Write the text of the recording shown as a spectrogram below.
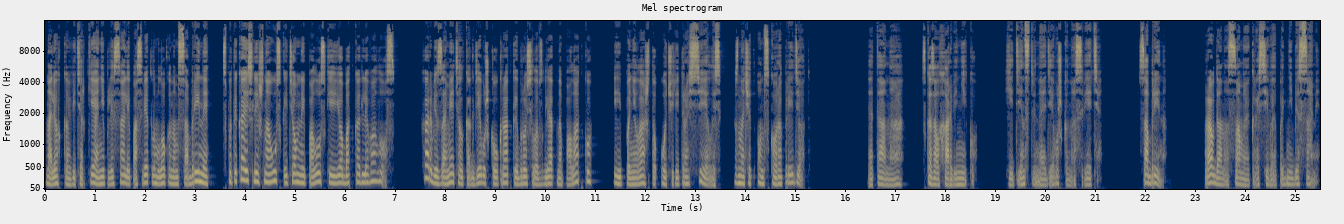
На легком ветерке они плясали по светлым локонам Сабрины, спотыкаясь лишь на узкой темной полоске ее ободка для волос. Харви заметил, как девушка украдкой бросила взгляд на палатку и поняла, что очередь рассеялась, значит, он скоро придет. «Это она», — сказал Харви Нику. «Единственная девушка на свете. Сабрина. Правда, она самая красивая под небесами».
